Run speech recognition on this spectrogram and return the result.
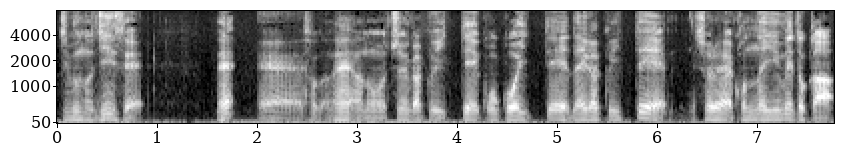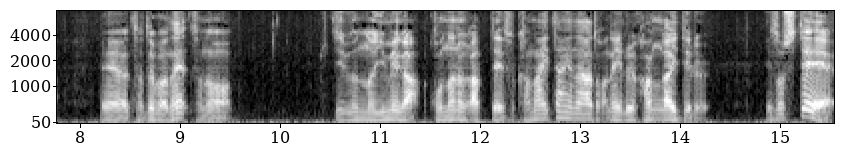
自分の人生。ね、えー、そうだね、あの、中学行って、高校行って、大学行って、将来はこんな夢とか、えー、例えばね、その、自分の夢が、こんなのがあって、そ叶えたいなとかね、いろいろ考えてる。そして、やっ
